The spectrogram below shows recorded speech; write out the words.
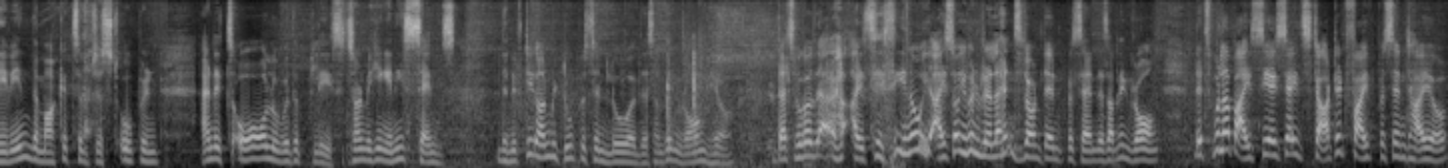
Deven. The markets have just opened, and it's all over the place. It's not making any sense. The Nifty can't be two percent lower. There's something wrong here. That's because I, I say, you know, I saw even Reliance down ten percent. There's something wrong. Let's pull up ICICI. It started five percent higher.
